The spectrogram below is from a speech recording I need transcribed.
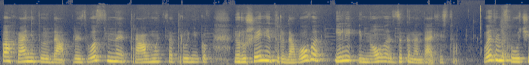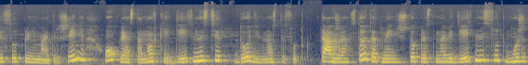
по охране труда, производственные травмы сотрудников, нарушение трудового или иного законодательства. В этом случае суд принимает решение о приостановке деятельности до 90 суток. Также стоит отметить, что приостановить деятельность суд может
